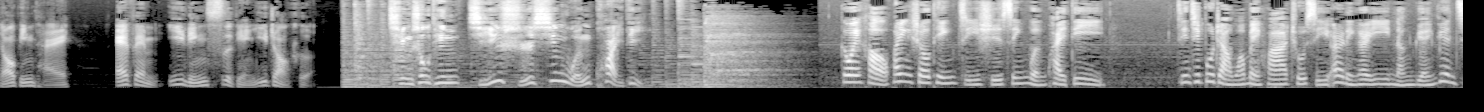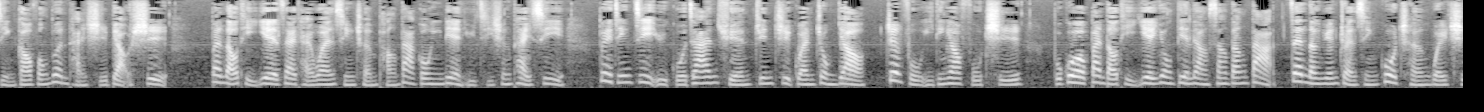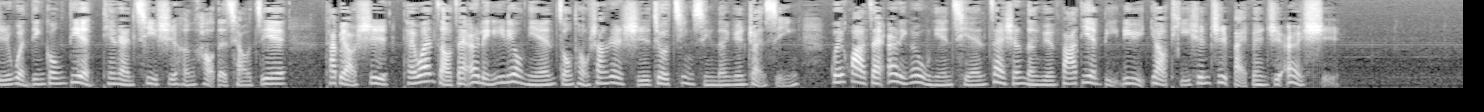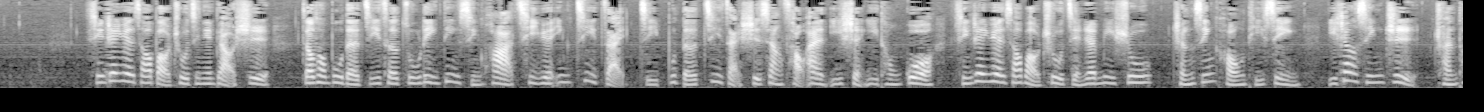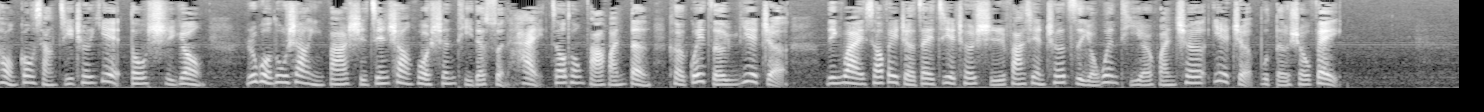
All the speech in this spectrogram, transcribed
调频台 FM 一零四点一兆赫，请收听即时新闻快递。各位好，欢迎收听即时新闻快递。经济部长王美花出席二零二一能源愿景高峰论坛时表示，半导体业在台湾形成庞大供应链与其生态系，对经济与国家安全均至关重要，政府一定要扶持。不过，半导体业用电量相当大，在能源转型过程维持稳定供电，天然气是很好的桥接。他表示，台湾早在二零一六年总统上任时就进行能源转型，规划在二零二五年前再生能源发电比率要提升至百分之二十。行政院消保处今天表示。交通部的机车租赁定型化契约应记载及不得记载事项草案已审议通过。行政院消保处检任秘书陈新红提醒：以上新制，传统共享机车业都适用。如果路上引发时间上或身体的损害、交通罚款等，可归责于业者。另外，消费者在借车时发现车子有问题而还车，业者不得收费。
